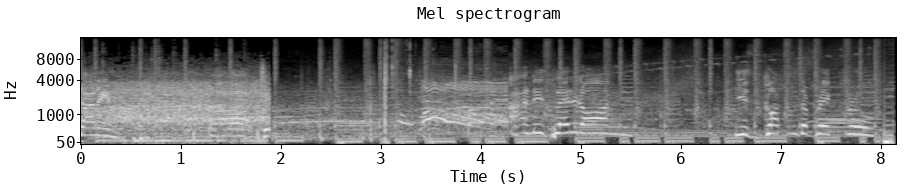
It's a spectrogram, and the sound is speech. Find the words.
done him. Oh, and he's let it on. He's gotten the breakthrough.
